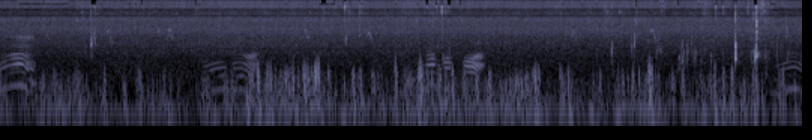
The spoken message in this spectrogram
อืมนี่ดีว่ะน้ำพอพออืม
